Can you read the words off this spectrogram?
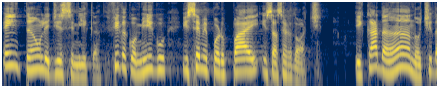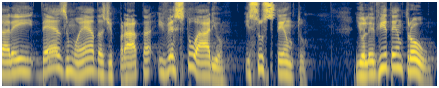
Então lhe disse Mica: Fica comigo e sê-me por pai e sacerdote. E cada ano te darei dez moedas de prata e vestuário e sustento. E o levita entrou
